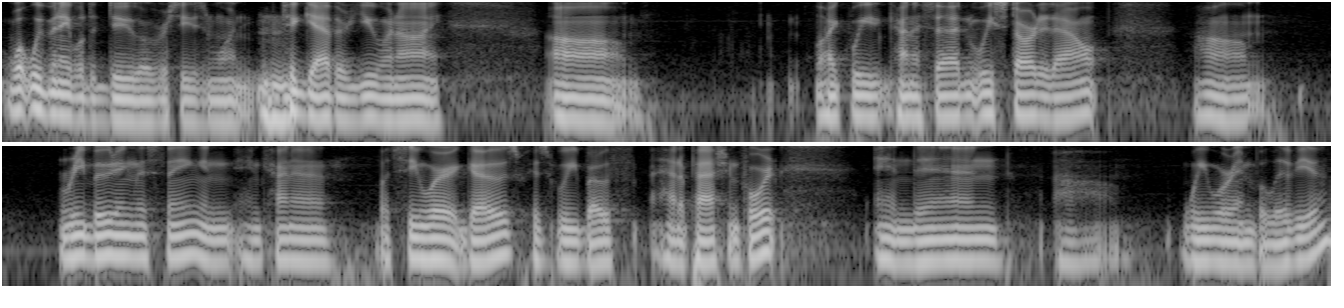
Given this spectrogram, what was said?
what we've been able to do over season one Mhm. together, you and I. Um, like we kind of said, we started out um, rebooting this thing and, and kind of let's see where it goes because we both had a passion for it. And then um, we were in Bolivia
